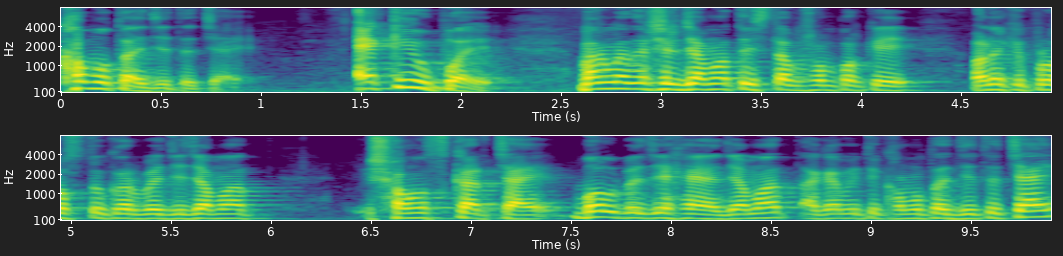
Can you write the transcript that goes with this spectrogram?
ক্ষমতায় যেতে চায়। একই উপায়ে বাংলাদেশের জামাত ইসলাম সম্পর্কে অনেকে প্রশ্ন করবে যে জামাত সংস্কার চায়, বলবে যে হ্যাঁ জামাত আগামীতে ক্ষমতায় যেতে চায়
